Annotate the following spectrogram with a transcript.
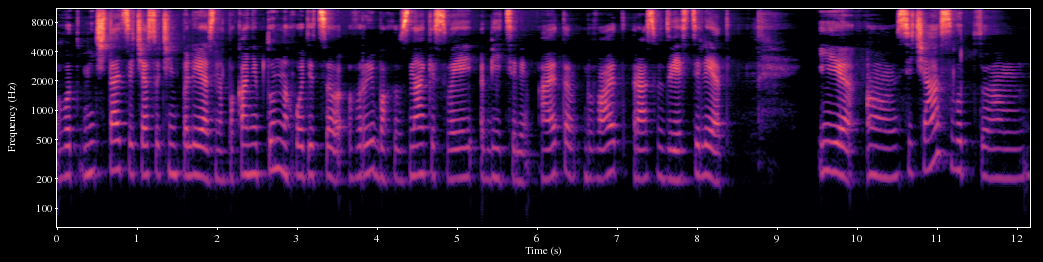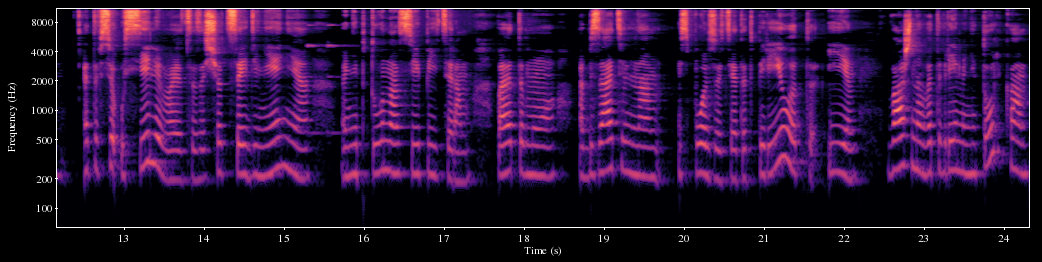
вот мечтать сейчас очень полезно, пока Нептун находится в рыбах в знаке своей обители, а это бывает раз в 200 лет. И э, сейчас вот э, это все усиливается за счет соединения Нептуна с Юпитером, поэтому обязательно используйте этот период. И Важно в это время не только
